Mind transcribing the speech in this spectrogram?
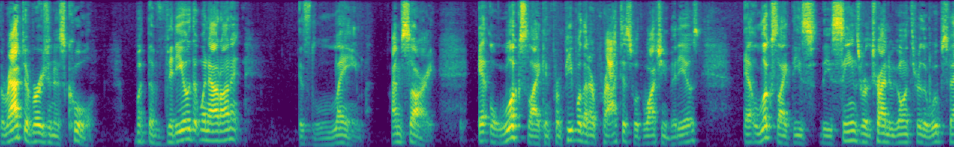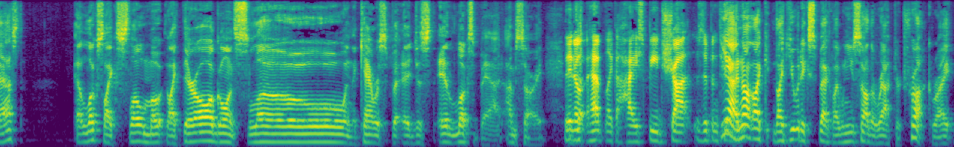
The Raptor version is cool, but the video that went out on it is lame. I'm sorry. It looks like, and from people that are practiced with watching videos, it looks like these these scenes where they're trying to be going through the whoops fast. It looks like slow mo, like they're all going slow, and the camera. Sp- it just it looks bad. I'm sorry. They don't have like a high speed shot zipping through. Yeah, not like like you would expect, like when you saw the Raptor truck, right?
